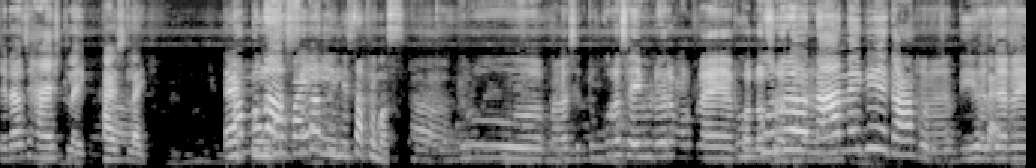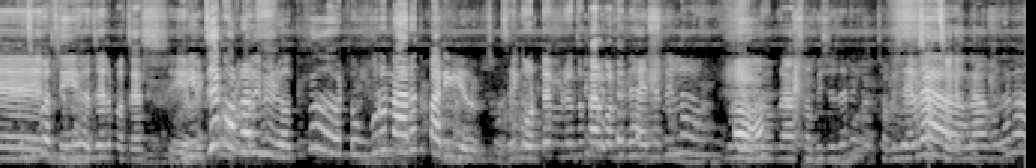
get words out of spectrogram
ସେଟା ହଉଛି highest like highest like Lisa famous ଟୁଙ୍ଗୁର ସେଇ ଭିଡିଓରେ ମୋର ପ୍ରାୟ ଟୁଙ୍ଗୁର ନାଁ ନେଇକି ଗାଁ କରୁଛୁ ଦି ହଜାର ଦି ହଜାର ପଚାଶ ନିଜେ କର୍ଣ୍ଣରୀ ଭିଡିଓ କିନ୍ତୁ ଟୁଙ୍ଗୁର ନାଁରେ ପାରି ହେଇଯାଉଛୁ ସେଇ ଗୋଟେ ଭିଡିଓ ତ ତାର କରିଥିଲି ହାଇଲାଇଟ୍ ହେଲା ଛବିଶ ହଜାର ଛବିଶ ହଜାର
